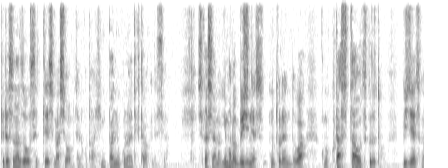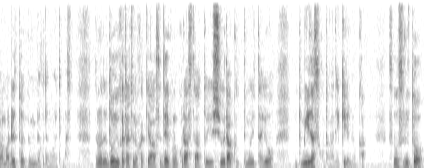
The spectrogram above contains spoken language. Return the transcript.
ペルソナ像を設定しましょうみたいなことが頻繁に行われてきたわけですよ。しかしあの今のビジネスのトレンドはこのクラスターを作るとビジネスが生まれるという文脈で動いています。なのでどういう形の掛け合わせでこのクラスターという集落ってもの自体を見出すことができるのかそうすると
